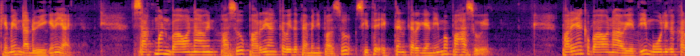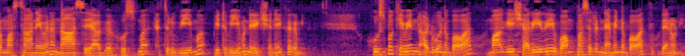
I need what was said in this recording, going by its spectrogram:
කෙමෙන් අඩු වීගෙන යයි. සක්මන් භාවනාවෙන් පසු පරයන්ක වේද පැමිණි පසු සිත එක්තෙන් කර ගැනීම පහසු වේ. පරයන්ක භාවනාවේදී මූලික කර්මස්ථානය වන නාසය අග හුස්ම ඇතුළු වීම පිටවීම නිරීක්ෂණය කරමි. හුස්ම කෙමෙන් අඩුවන බවත් මාගේ ශරීරයේ වම් පසට නැමෙන බවත් දැනුනි.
